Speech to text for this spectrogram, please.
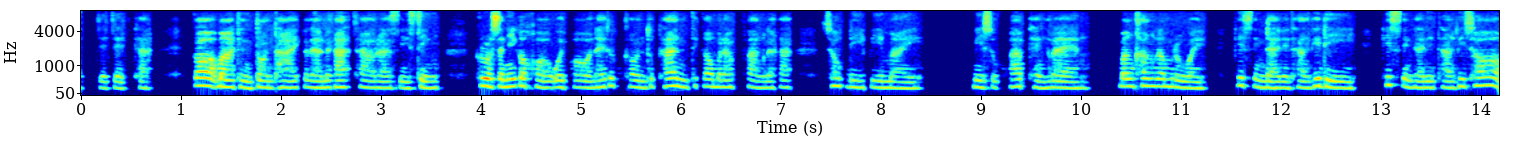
777 ค่ะ ก็มาถึงตอนท้ายกันแล้วนะคะ ชาวราศีสิงห์ครูสันนี่ก็ขออวยพรให้ทุกคนทุกท่านที่เข้ามารับฟังนะคะ โชคดีปีใหม่ มีสุขภาพแข็งแรงมั่งคั่งร่ำรวย คิดสิ่งใดในทางที่ดี คิดสิ่งใดในทางที่ชอบ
